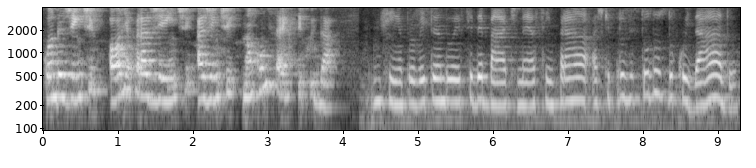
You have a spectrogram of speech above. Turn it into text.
quando a gente olha para a gente, a gente não consegue se cuidar. Enfim, aproveitando esse debate, né, assim, para acho que para os estudos do cuidado,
